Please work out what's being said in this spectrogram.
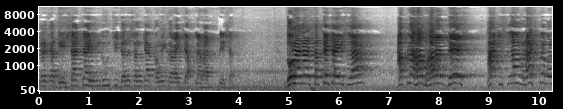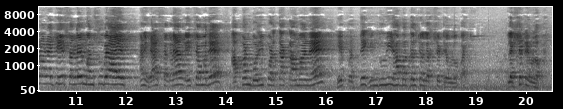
कारण का देशाच्या हिंदूंची जनसंख्या कमी करायची आपल्या राज्य देशात. दोन हजार सत्तेचाळीस ला आपला हा भारत देश हा इस्लाम राष्ट्र बनवण्याचे हे सगळे मनसुबे आहेत. आणि ह्या सगळ्या याच्यामध्ये आपण बळी पडता कामा नये हे प्रत्येक हिंदूंनी ह्याबद्दलचं लक्ष ठेवलं पाहिजे. लक्ष ठेवलं पाहिजे.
